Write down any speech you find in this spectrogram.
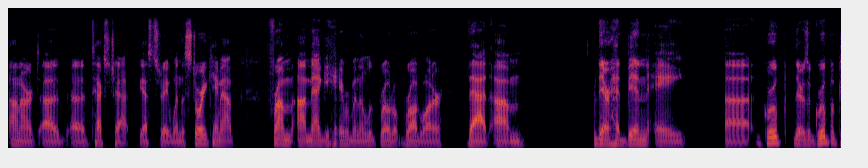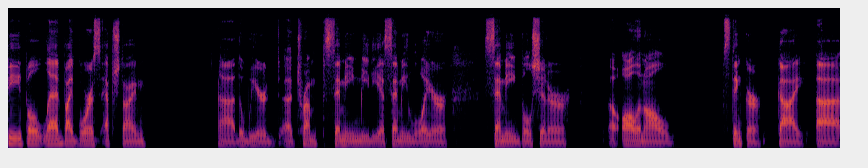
on our uh, uh, text chat yesterday when the story came out from uh, Maggie Haberman and Luke Broad- Broadwater that um, there had been a uh, group. There's a group of people led by Boris Epshteyn, uh, the weird uh, Trump semi media, semi lawyer, semi bullshitter, all in all stinker guy uh,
